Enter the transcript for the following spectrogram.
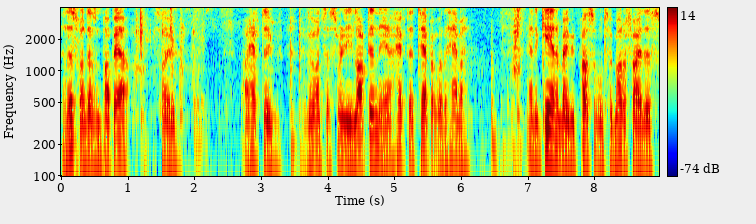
and this one doesn't pop out. So I have to, if once it's really locked in there, I have to tap it with a hammer. And again, it may be possible to modify this.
